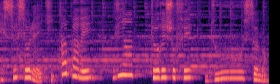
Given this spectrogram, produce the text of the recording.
Et ce soleil qui apparaît vient te réchauffer doucement.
